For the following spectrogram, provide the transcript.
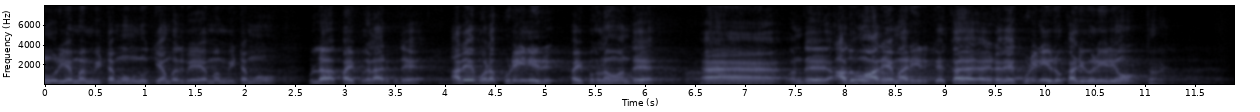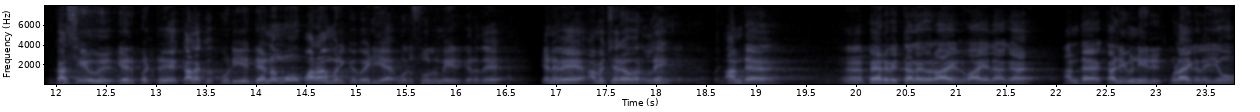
நூறு எம்எம் விட்டமும் நூற்றி ஐம்பது எம்எம் விட்டமும் உள்ள பைப்புகளாக இருக்குது. அதே போல் குடிநீர் பைப்புகளும் வந்து வந்து அதுவும் அதே மாதிரி இருக்குது க எனவே குடிநீரும் கழிவு நீரும் கசிவு ஏற்பட்டு கலக்கக்கூடிய தினமும் பராமரிக்க வேண்டிய ஒரு சூழ்நிலை இருக்கிறது. எனவே அமைச்சர் அவர்களை அந்த பேரவைத் தலைவர் வாயில் வாயிலாக அந்த கழிவுநீர் குழாய்களையும்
